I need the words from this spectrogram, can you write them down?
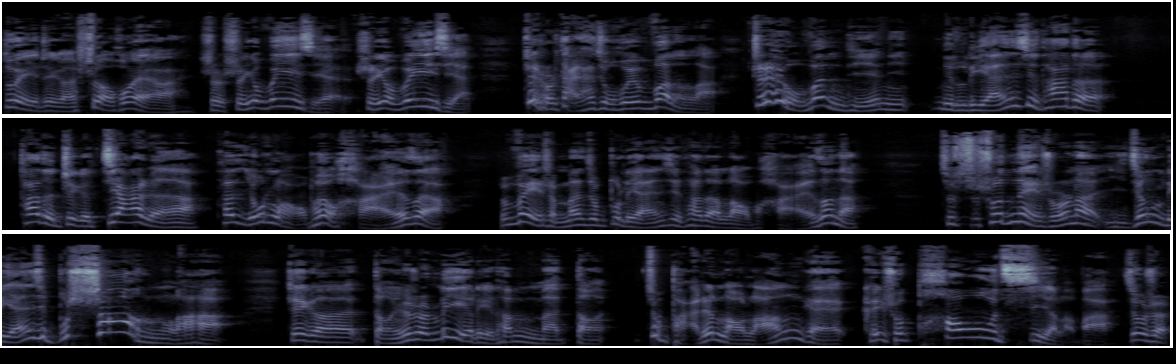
对这个社会啊是是一个威胁，是一个危险。这时候大家就会问了：这人有问题，你你联系他的他的这个家人啊，他有老婆有孩子呀，为什么就不联系他的老婆孩子呢？就是说那时候呢，已经联系不上了。这个等于是丽丽他们嘛等就把这老狼给可以说抛弃了吧，就是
